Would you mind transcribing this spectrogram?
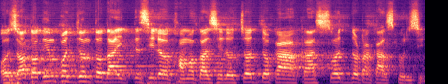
ও যতদিন পর্যন্ত দায়িত্বে ছিল ক্ষমতা ছিল চোদ্দ কাজ, চোদ্দটা কাজ করেছিল।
